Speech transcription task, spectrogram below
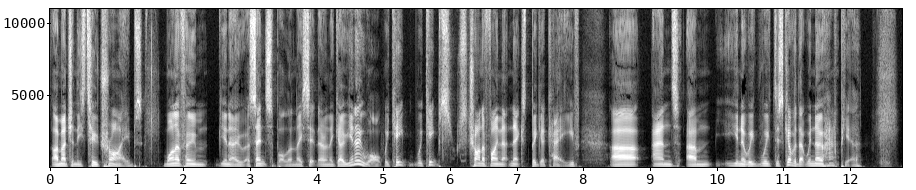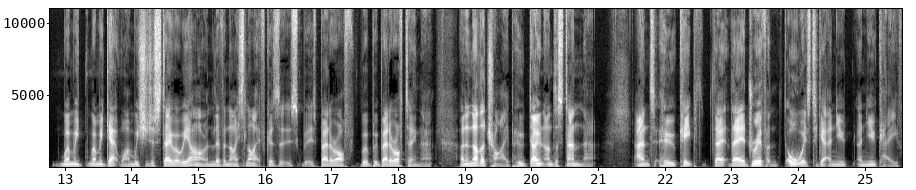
I imagine these two tribes, one of whom you know are sensible, and they sit there and they go, you know what, we keep we keep trying to find that next bigger cave, uh, and um, you know we've we've discovered that we're no happier when we when we get one, we should just stay where we are and live a nice life because it's it's better off. We'll be better off doing that. And another tribe who don't understand that and who keep they're, they're driven always to get a new a new cave.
